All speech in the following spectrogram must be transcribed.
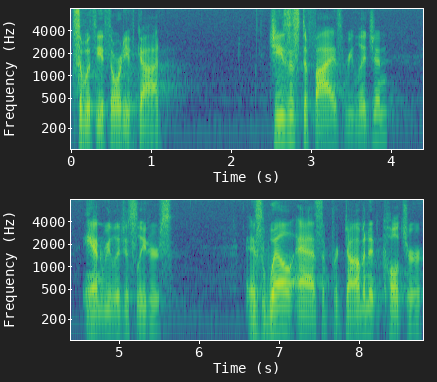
So, with the authority of God, Jesus defies religion and religious leaders, as well as the predominant culture,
